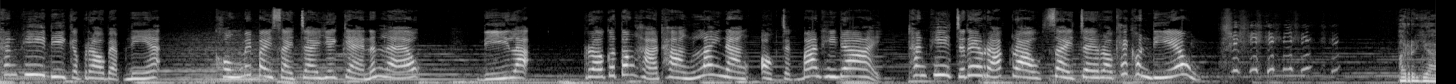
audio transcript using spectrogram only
ท่านพี่ดีกับเราแบบเนี้ยคงไม่ไปใส่ใจยายแก่นั่นแล้ว ดีละ เราก็ต้องหาทางไล่นางออกจากบ้านให้ได้ ท่านพี่จะได้รักเราใส่ใจเราแค่คนเดียว ภรรยา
